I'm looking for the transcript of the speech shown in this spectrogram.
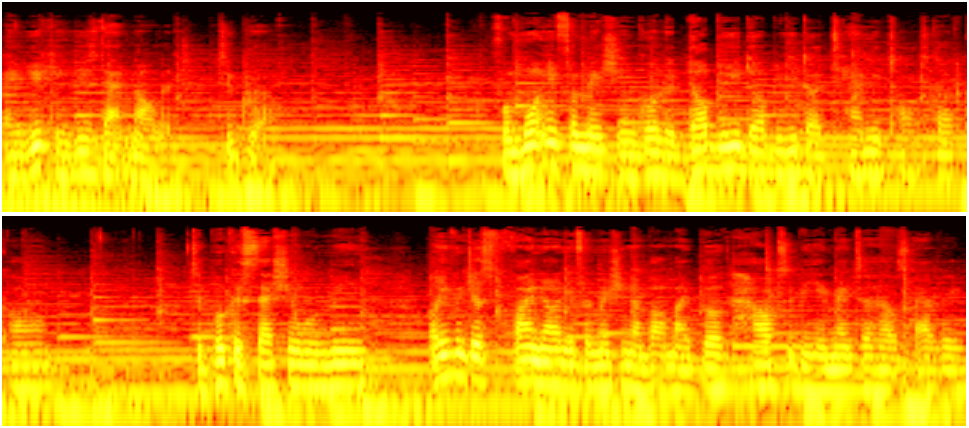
and you can use that knowledge to grow. For more information, go to www.tammytalks.com to book a session with me, or even just find out information about my book, How to Be a Mental Health Savage.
